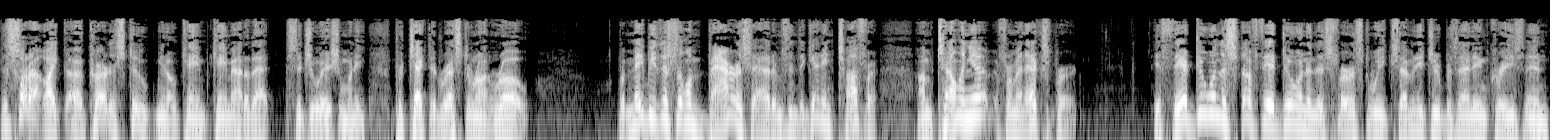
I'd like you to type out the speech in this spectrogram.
this sort of like uh, Curtis too, you know, came came out of that situation when he protected Restaurant Row. But maybe this will embarrass Adams into getting tougher. I'm telling you, from an expert, if they're doing the stuff they're doing in this first week, 72% increase in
